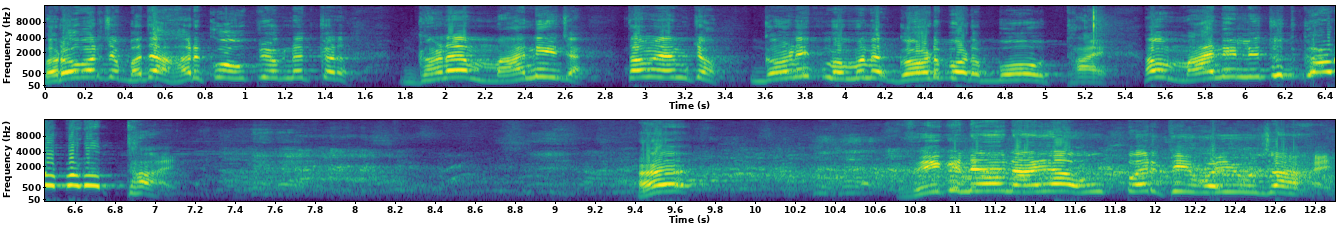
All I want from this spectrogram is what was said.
બરોબર છે? બધા હરખો ઉપયોગ નથી કરતો ઘણા માની જાય. તમે એમ કહો, ગણિતમાં મને ગડબડ બહુ થાય. હવે માની લીધું ગડબડ જ થાય. હા? વિજ્ઞાન આયા ઉપરથી વયું જાય.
